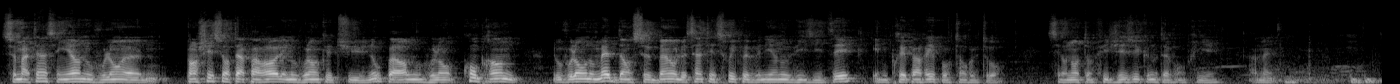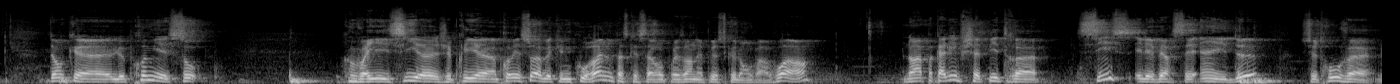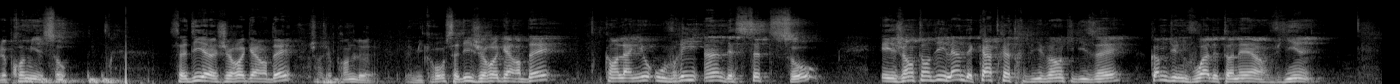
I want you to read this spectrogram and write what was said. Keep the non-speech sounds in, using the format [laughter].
Ce matin, Seigneur, nous voulons pencher sur ta parole et nous voulons que tu nous parles, nous voulons comprendre, nous voulons nous mettre dans ce bain où le Saint-Esprit peut venir nous visiter et nous préparer pour ton retour. C'est au nom de ton Fils Jésus que nous t'avons prié. Amen. Donc, euh, le premier saut. Comme vous voyez ici, euh, j'ai pris un premier saut avec une couronne parce que ça représente un peu ce que l'on va voir. Dans Apocalypse chapitre 6 et les versets 1 et 2 se trouve euh, le premier saut. Ça dit, je regardais, je vais prendre le, le micro, ça dit, je regardais quand l'agneau ouvrit un des sept seaux et j'entendis l'un des quatre êtres vivants qui disait, comme d'une voix de tonnerre, viens.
